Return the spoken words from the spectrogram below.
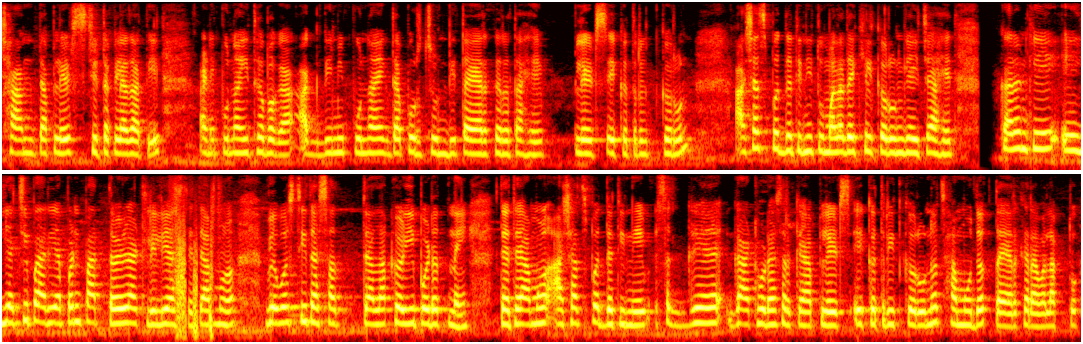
छान त्या प्लेट्स चिटकल्या जातील. आणि पुन्हा इथं बघा अगदी मी पुन्हा एकदा पुरचुंडी तयार करत आहे प्लेट्स एकत्रित करून. अशाच पद्धतीने तुम्हाला देखील करून घ्यायच्या आहेत. कारण की ए- याची पारी आपण पातळ लाटलेली असते त्यामुळं व्यवस्थित असा त्याला कळी पडत नाही. तर त्यामुळं अशाच पद्धतीने सगळे गाठोड्यासारख्या प्लेट्स एकत्रित करूनच हा मोदक तयार करावा लागतो.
